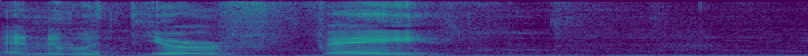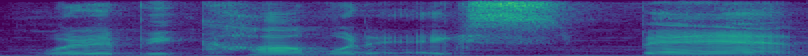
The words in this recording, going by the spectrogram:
and with your faith, would it become, would it expand?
